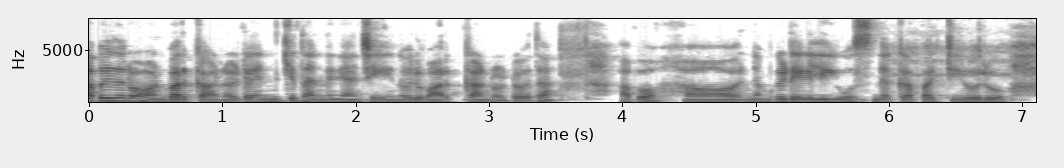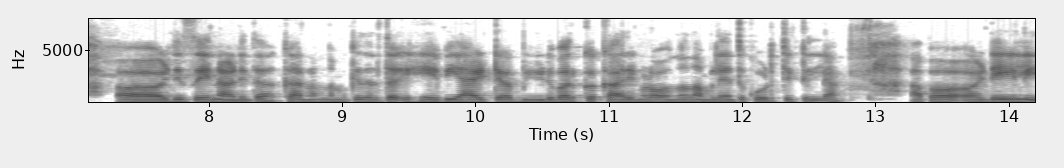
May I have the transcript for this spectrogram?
അപ്പോൾ ഇതൊരു ഓൺ വർക്കാണ് കേട്ടോ. എനിക്ക് തന്നെ ഞാൻ ചെയ്യുന്ന ഒരു വർക്കാണ് കേട്ടോ ഇത്. അപ്പോൾ നമുക്ക് ഡെയിലി യൂസിനൊക്കെ പറ്റിയ ഒരു ഡിസൈനാണിത് കാരണം നമുക്കിതിനകത്ത് ഹെവി ആയിട്ട് ബീഡ് വർക്ക് കാര്യങ്ങളോ ഒന്നും നമ്മളിതിനകത്ത് കൊടുത്തിട്ടില്ല. അപ്പോൾ ഡെയിലി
